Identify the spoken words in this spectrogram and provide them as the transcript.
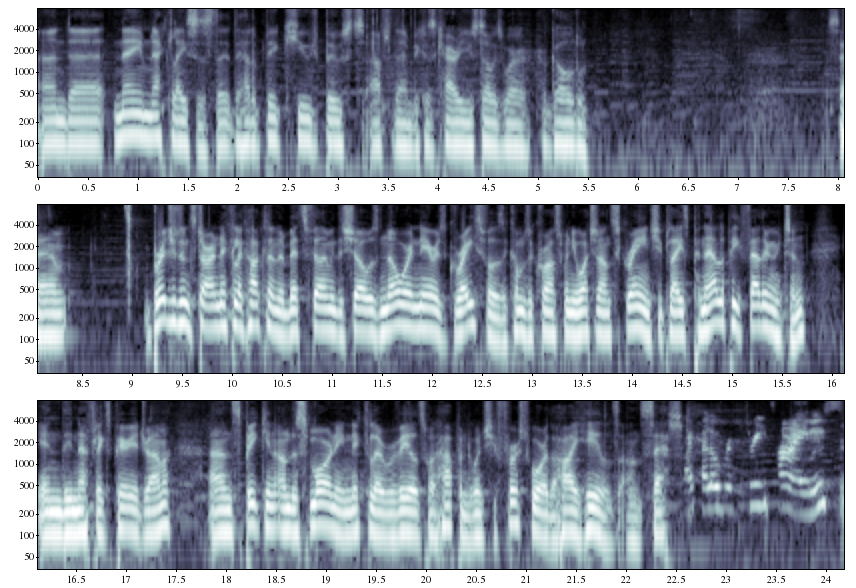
And uh, name necklaces. They, they had a big, huge boost after them because Carrie used to always wear her gold one. Um, Bridgerton star Nicola Coughlan admits filming the show was nowhere near as graceful as it comes across when you watch it on screen. She plays Penelope Featherington in the Netflix period drama. And speaking on This Morning, Nicola reveals what happened when she first wore the high heels on set. I fell over three times,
